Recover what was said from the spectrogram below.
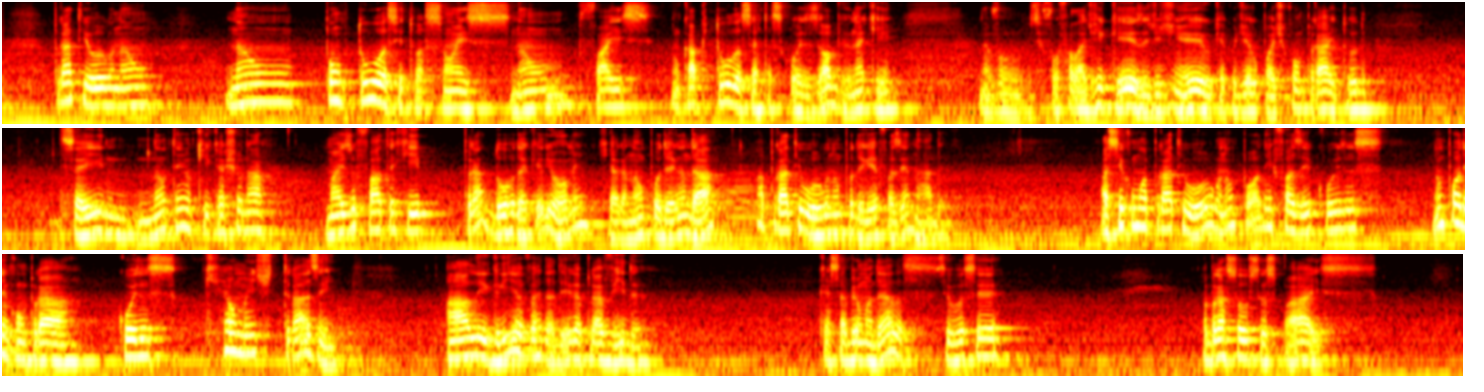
prata e ouro não não pontua situações, não faz, não captura certas coisas. Óbvio, né, que né, vou, se for falar de riqueza, de dinheiro, o que, é que o dinheiro pode comprar e tudo, isso aí não tenho o que questionar. Mas o fato é que, para a dor daquele homem, que era não poder andar, a prata e o ouro não poderiam fazer nada. Assim como a prata e o ouro não podem fazer coisas, não podem comprar coisas que realmente trazem a alegria verdadeira para a vida. Quer saber uma delas? Se você abraçou seus pais,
